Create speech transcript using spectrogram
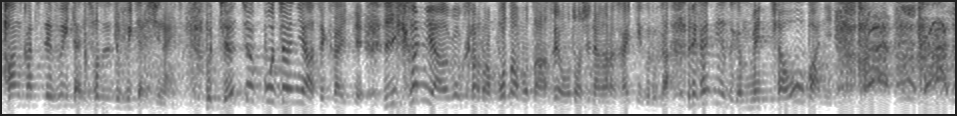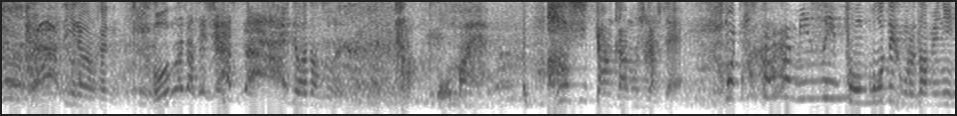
ハンカチで拭いたり袖で拭いたりしないんです。もうじゃじゃぼちゃに汗かいていかに顎からボタボタ汗を落としながら帰ってくるか。で帰ってきた時はめっちゃオーバーに「はあはあはあ」って言いながら帰ってくる「お待たせしました!」って渡すんです。そら「お前走ったんかもしかして。お前たかが水一本買うてくるために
